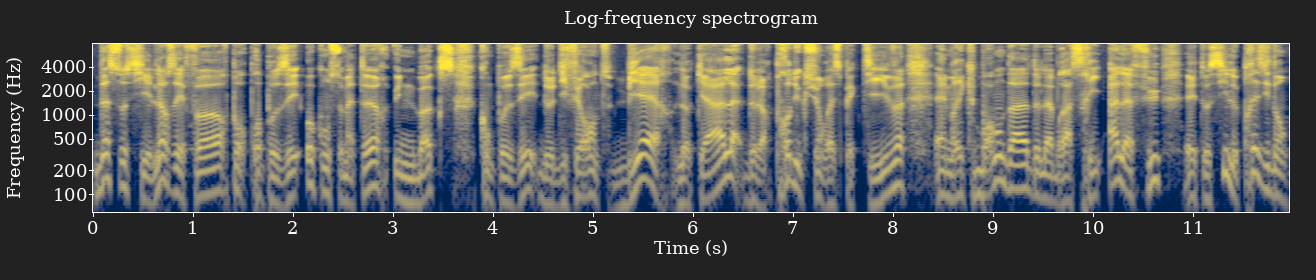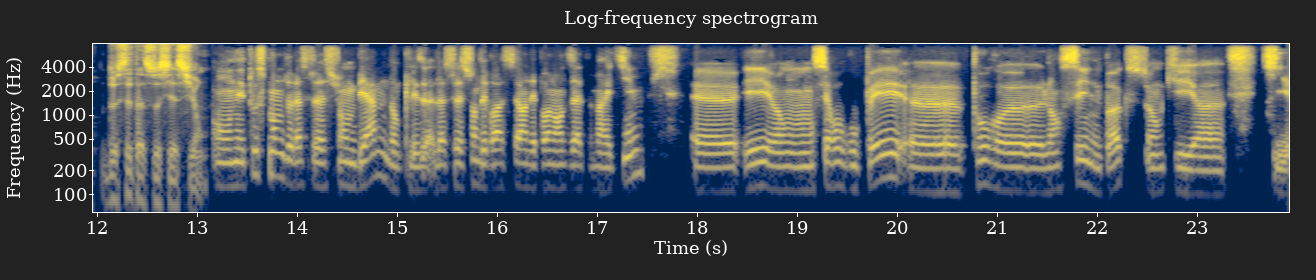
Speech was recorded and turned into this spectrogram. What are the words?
d'associer leurs efforts pour proposer aux consommateurs une box composée de différentes bières locales de leurs productions respectives. Emeric Branda de la brasserie à l'affût est aussi le président de cette association. On est tous membres de l'association BIAM, donc l'association des brasseurs indépendants des Alpes-Maritimes, euh, et on s'est regroupé euh, pour euh, lancer une box donc qui qui,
